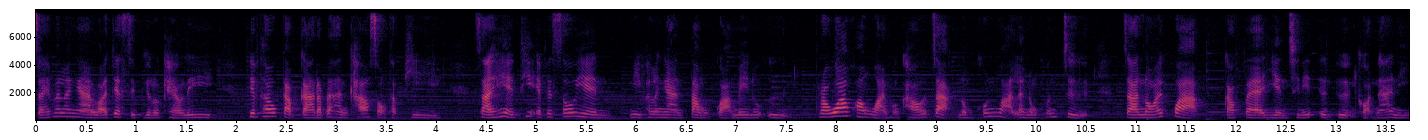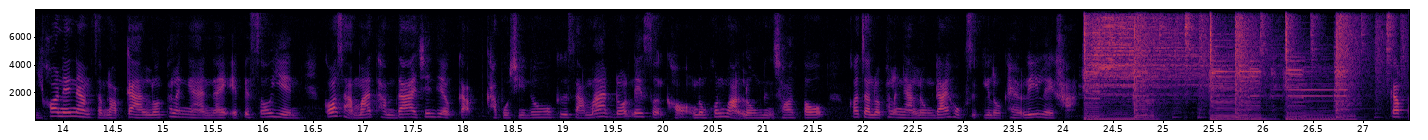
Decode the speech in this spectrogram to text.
จะให้พลังงาน 170 กิโลแคลอรี่เทียบเท่ากับการรับประทานข้าว 2 ทัพพี สาเหตุที่เอสเปรสโซ่เย็นมีพลังงานต่ำกว่าเมนูอื่น เพราะว่าความหวานของเขาจากนมข้นหวานและนมข้นจืด จะน้อยกว่ากาแฟเย็นชนิดอื่น ๆ ก่อนหน้านี้ ข้อแนะนำสำหรับการลดพลังงานในเอสเปรสโซเย็นก็สามารถทำได้เช่นเดียวกับคาปูชิโน่คือสามารถลดในส่วนของนมข้นหวานลง 1 ช้อนโต๊ะ ก็จะลดพลังงานลงได้ 60 กิโลแคลอรี่เลยค่ะกาแฟ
